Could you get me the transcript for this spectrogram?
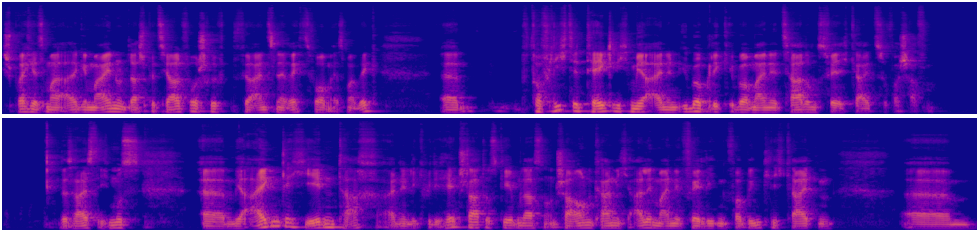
ich spreche jetzt mal allgemein und lasse Spezialvorschriften für einzelne Rechtsformen erstmal weg, äh, verpflichtet täglich mir einen Überblick über meine Zahlungsfähigkeit zu verschaffen. Das heißt, ich muss äh, mir eigentlich jeden Tag einen Liquiditätsstatus geben lassen und schauen, kann ich alle meine fälligen Verbindlichkeiten ähm,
